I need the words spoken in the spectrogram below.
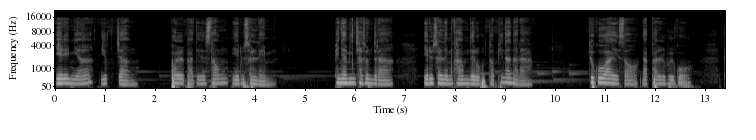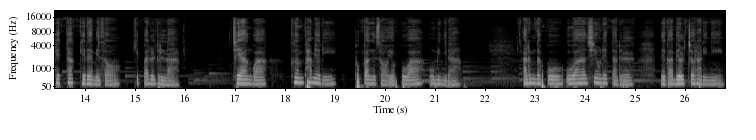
예레미야 6장. 벌 받을 성 예루살렘. 베냐민 자손들아 예루살렘 가운데로부터 피난하라. 두고아에서 나팔을 불고 베탁 게렘에서 깃발을 들라. 재앙과 큰 파멸이 북방에서 엿보아 오민이라. 아름답고 우아한 시온의 딸을 내가 멸절하리니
